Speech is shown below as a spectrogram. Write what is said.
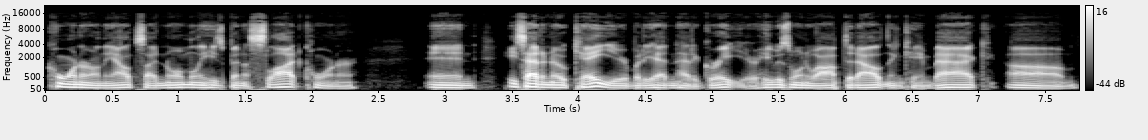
corner on the outside. Normally he's been a slot corner, and he's had an okay year, but he hadn't had a great year. He was the one who opted out and then came back. Um,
